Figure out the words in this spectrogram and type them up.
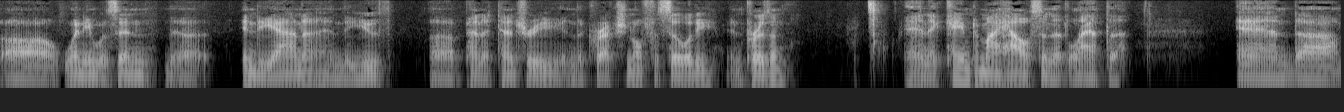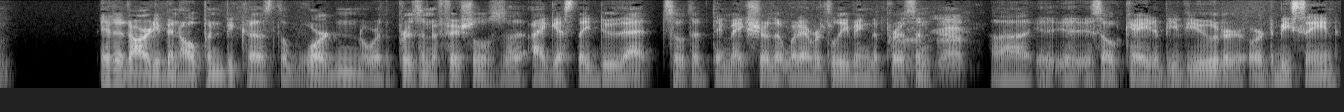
uh, when he was in uh, Indiana in the youth uh, penitentiary in the correctional facility in prison. And it came to my house in Atlanta. And um, it had already been opened because the warden or the prison officials, uh, I guess they do that so that they make sure that whatever's leaving the prison uh, i- is okay to be viewed or, or to be seen.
